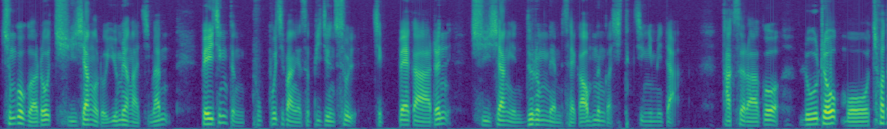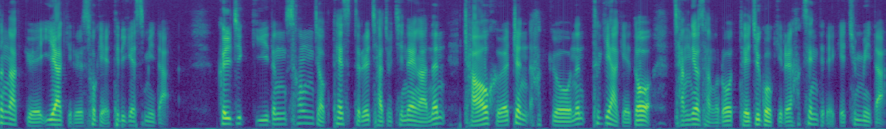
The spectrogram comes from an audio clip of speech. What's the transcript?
중국어로 쥐향으로 유명하지만 베이징 등 북부 지방에서 빚은 술, 즉 빼갈은 쥐향인 누룩 냄새가 없는 것이 특징입니다. 각설하고 루조 모 초등학교의 이야기를 소개해 드리겠습니다. 글짓기 등 성적 테스트를 자주 진행하는 자오허전 학교는 특이하게도 장려상으로 돼지고기를 학생들에게 줍니다.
